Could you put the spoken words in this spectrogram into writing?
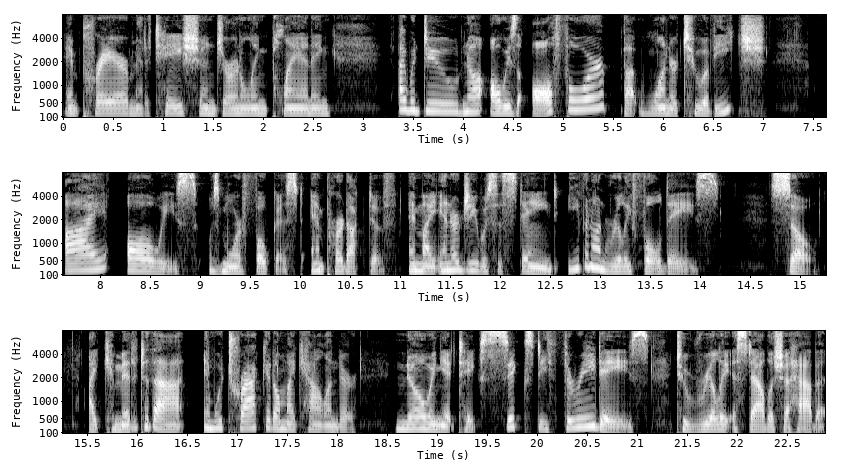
in prayer, meditation, journaling, planning, I would do not always all four, but one or two of each. I always was more focused and productive, and my energy was sustained even on really full days. So I committed to that and would track it on my calendar, knowing it takes 63 days to really establish a habit.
